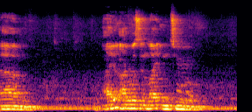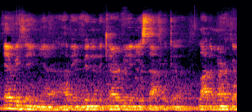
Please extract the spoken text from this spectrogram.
Um, I, I was enlightened to everything, uh, having been in the Caribbean, East Africa, Latin America.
